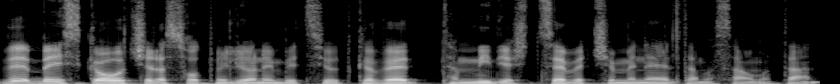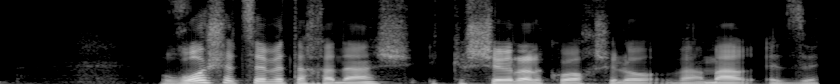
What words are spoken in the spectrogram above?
ובעסקאות של עשרות מיליונים בציוד כבד, תמיד יש צוות שמנהל את המשא ומתן. ראש הצוות החדש התקשר ללקוח שלו ואמר את זה.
